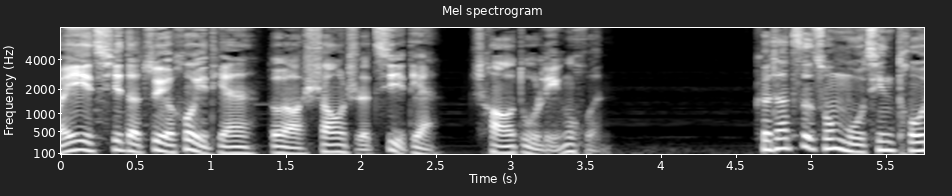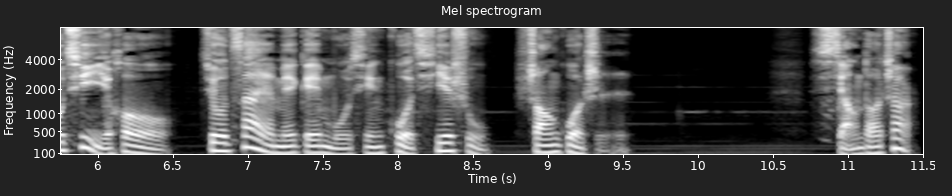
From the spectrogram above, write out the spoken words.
每一期的最后一天都要烧纸祭奠，超度灵魂。可他自从母亲头七以后，就再也没给母亲过七数，烧过纸。想到这儿，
